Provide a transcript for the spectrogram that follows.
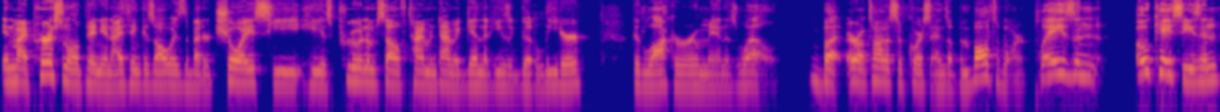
in my personal opinion, I think is always the better choice. He he has proven himself time and time again that he's a good leader, good locker room man as well. But Earl Thomas, of course, ends up in Baltimore, plays an okay season.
